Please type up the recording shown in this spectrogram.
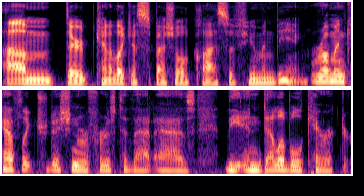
Um, they're kind of like a special class of human being. Roman Catholic tradition refers to that as the indelible character.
